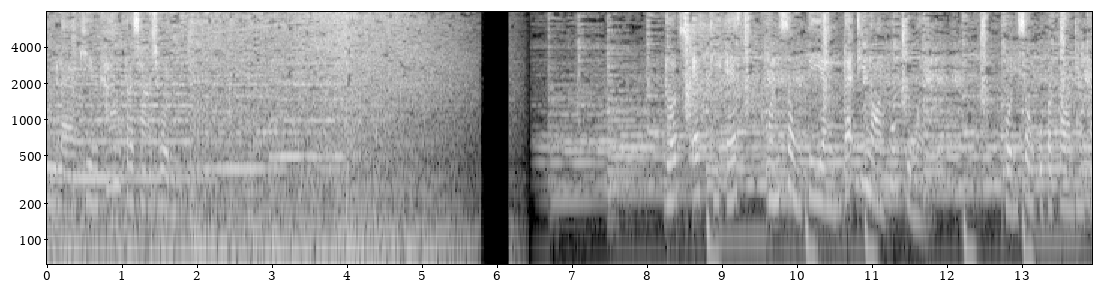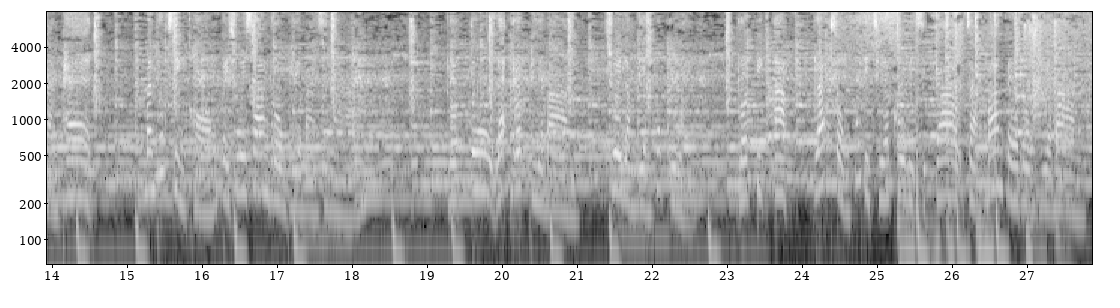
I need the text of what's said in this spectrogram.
ดูแลเคียงข้างประชาชน รถ FTS ขนส่งเตียงและที่นอนผู้ป่วย ขนส่งอุปกรณ์ทางการแพทย์ บรรทุกสิ่งของไปช่วยสร้างโรงพยาบาลสนาม รถตู้และรถพยาบาล ช่วยลำเลียงผู้ป่วย รถปิกอัพ รับส่งผู้ติดเชื้อโควิด -19 จากบ้านไปโรงพยาบาล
